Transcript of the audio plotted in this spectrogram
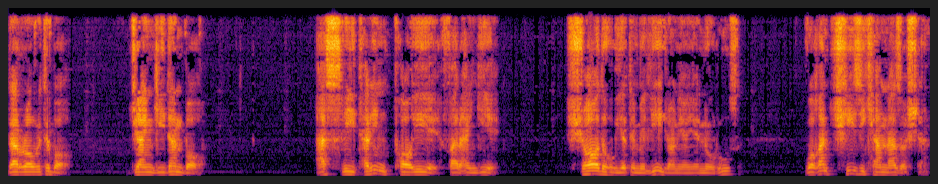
در رابطه با جنگیدن با اصلی ترین پایه فرهنگی شاد هویت ملی ایرانی نوروز واقعا چیزی کم نذاشتند.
